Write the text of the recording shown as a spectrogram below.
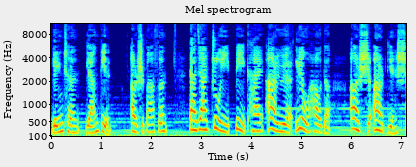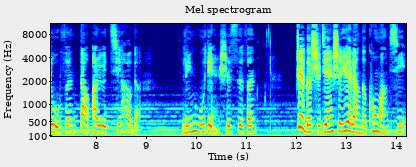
凌晨两点二十八分。大家注意避开二月六号的二十二点十五分到二月七号的零五点十四分，这个时间是月亮的空亡期，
